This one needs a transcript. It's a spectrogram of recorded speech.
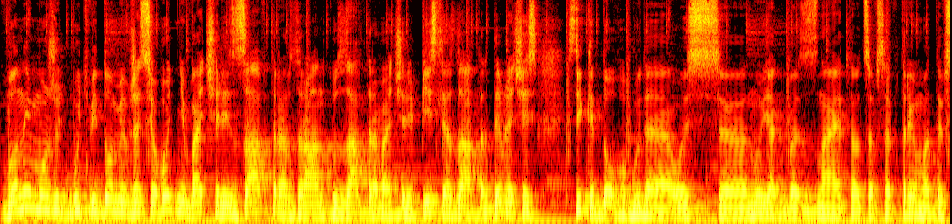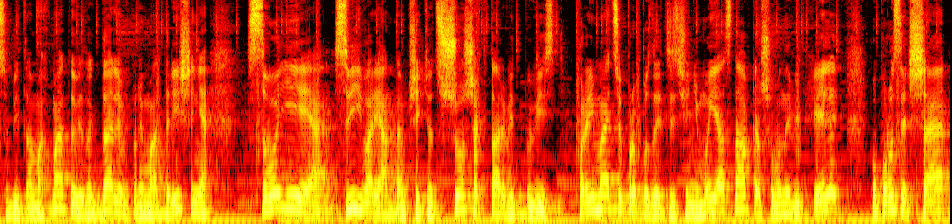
вони можуть бути відомі вже сьогодні ввечері, завтра зранку, завтра ввечері, післязавтра, дивлячись, скільки довго буде ось, е, ну якби знаєте, це все втримувати в собі там Ахметов і так далі, приймати рішення. Своє, свій варіант напишіть, от що Шахтар відповість. Прийме цю пропозицію чи ні? Моя ставка, що вони відхилять, попросять ще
